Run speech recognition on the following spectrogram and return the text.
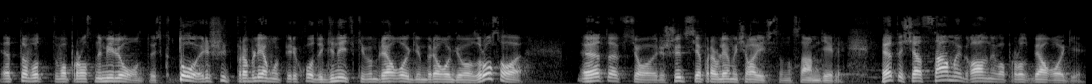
это вот вопрос на миллион. То есть кто решит проблему перехода генетики в эмбриологию, эмбриологию взрослого – это все решит все проблемы человечества на самом деле. Это сейчас самый главный вопрос биологии.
